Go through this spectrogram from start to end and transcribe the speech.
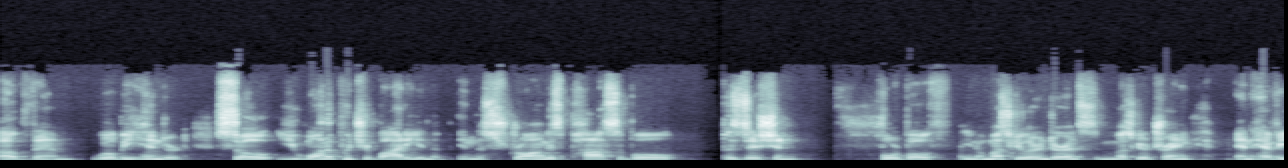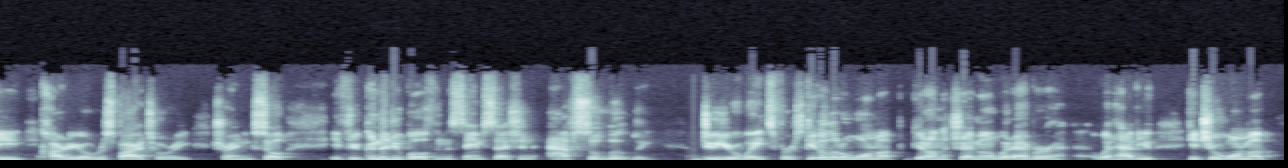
of them will be hindered. So you want to put your body in the in the strongest possible position for both, you know, muscular endurance, muscular training and heavy cardiorespiratory training. So if you're going to do both in the same session, absolutely do your weights first. Get a little warm up, get on the treadmill, whatever what have you, get your warm up,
